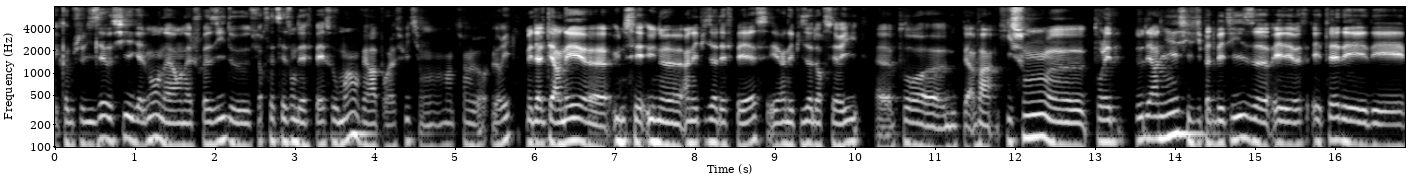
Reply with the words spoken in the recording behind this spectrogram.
et comme je te disais aussi également, on a, on a choisi de, sur cette saison des FPS au moins, on verra pour la suite si on maintient le, le rythme, mais d'alterner euh, une, une, euh, un épisode FPS et un épisode hors série euh, pour euh, qui sont euh, pour les deux derniers, si je dis pas de bêtises, euh, étaient des, des,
